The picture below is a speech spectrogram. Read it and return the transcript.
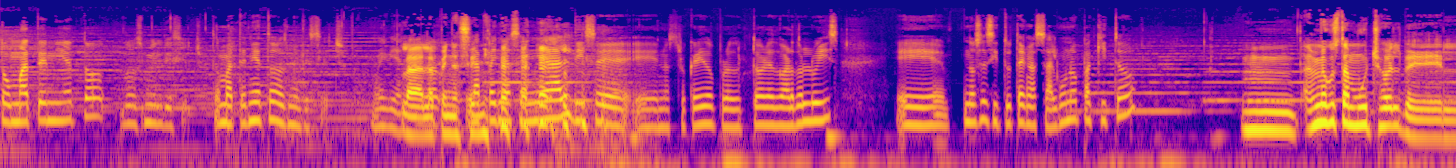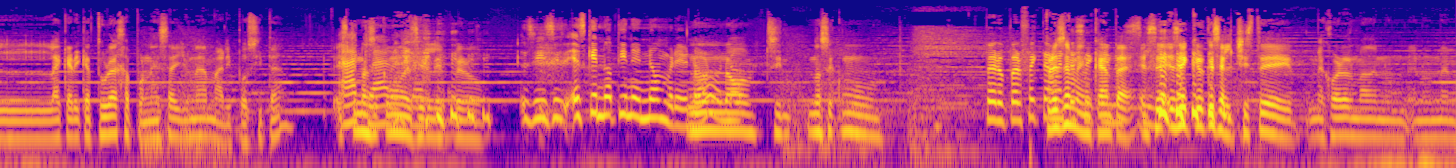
Tomate Nieto 2018. Tomate Nieto 2018. Muy bien. La- la Peña La Señal. Peña Señal, dice eh, nuestro querido productor Eduardo Luis. Eh, no sé si tú tengas alguno, Paquito. Mm, a mí me gusta mucho el de la caricatura japonesa y una mariposita es Ah, que no sé cómo claro. decirle pero Sí, sí, es que no tiene nombre, ¿no? no no sí, no sé cómo Pero Pero perfectamente. ese me encanta. es. Ese, ese creo que es el chiste mejor armado en un, en un meme.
